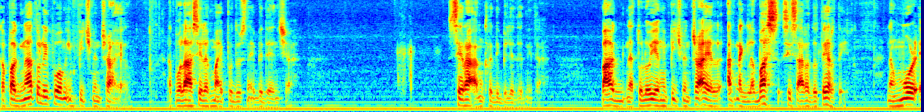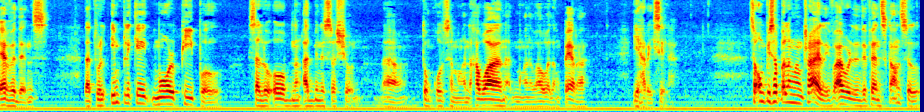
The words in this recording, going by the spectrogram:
Kapag natuloy po ang impeachment trial at wala silang mai-produce na ebidensya, sira ang kredibilidad nita. Pag natuloy ang impeachment trial at naglabas si Sara Duterte ng more evidence that will implicate more people sa loob ng administrasyon na tungkol sa mga nakawan at mga nawawalang pera, ihari sila. Sa umpisa pa lang ng trial, if I were the defense counsel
